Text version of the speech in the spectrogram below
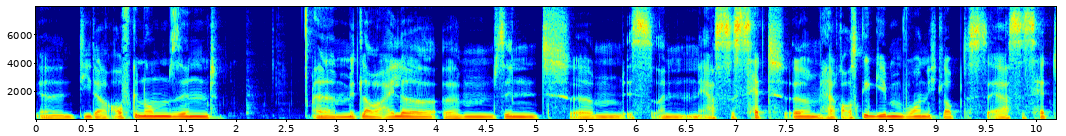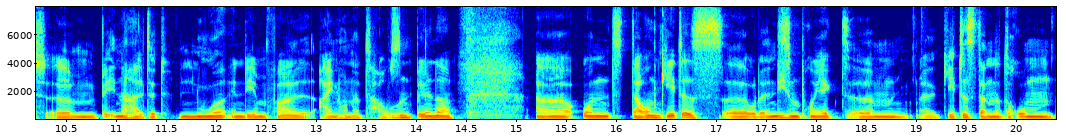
die da aufgenommen sind. Ähm, mittlerweile ähm, sind, ähm, ist ein, ein erstes Set ähm, herausgegeben worden. Ich glaube, das erste Set ähm, beinhaltet nur in dem Fall 100.000 Bilder. Äh, und darum geht es, äh, oder in diesem Projekt ähm, äh, geht es dann darum,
